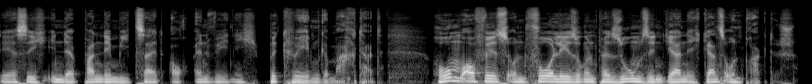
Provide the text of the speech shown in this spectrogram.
der es sich in der Pandemiezeit auch ein wenig bequem gemacht hat. Homeoffice und Vorlesungen per Zoom sind ja nicht ganz unpraktisch.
